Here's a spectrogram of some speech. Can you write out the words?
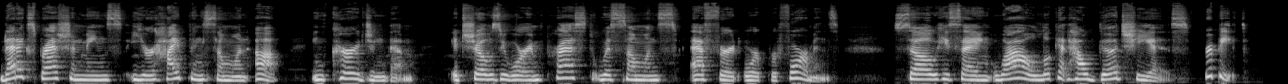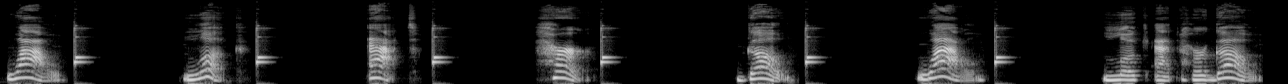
That expression means you're hyping someone up, encouraging them. It shows you are impressed with someone's effort or performance. So he's saying, Wow, look at how good she is. Repeat, Wow. Look at her. Go. Wow. Look at her go.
